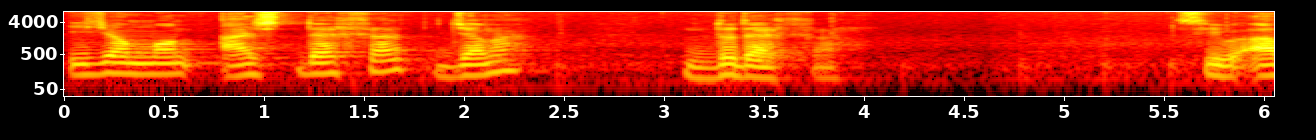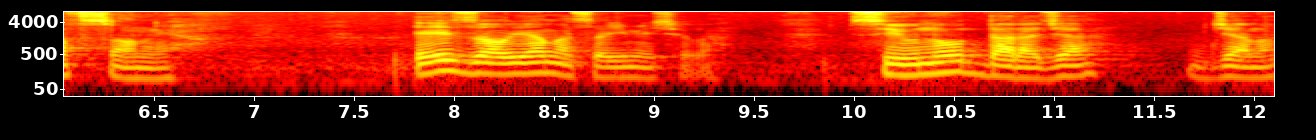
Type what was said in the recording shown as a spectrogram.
اینجا مان 8 دقیقه. جمع دو دقیقه. 37 ثانیه. ای زاویه مساوی میشه 39 درجه. جمع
